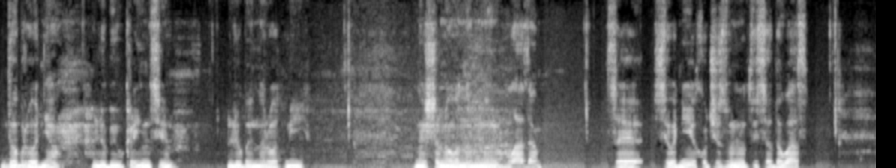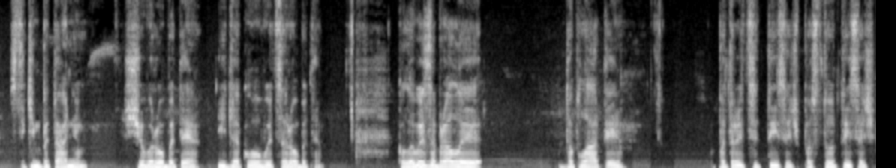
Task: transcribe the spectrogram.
Доброго дня, любі українці, любий народ мій, нешанована мною влада. Це сьогодні я хочу звернутися до вас з таким питанням, що ви робите і для кого ви це робите. Коли ви забрали доплати по 30 тисяч, по 100 тисяч,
